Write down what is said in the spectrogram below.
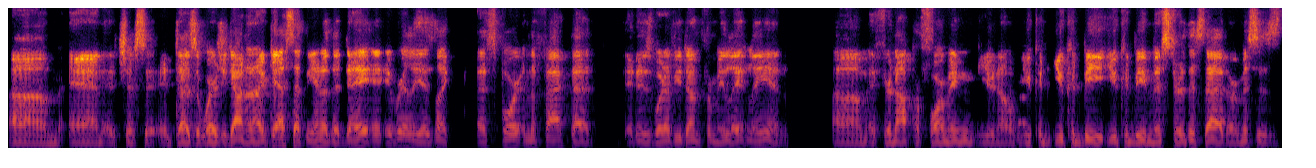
um and it's just it, it, does it wears you down and i guess at the end of the day it, it really is like a sport in the fact that it is what have you done for me lately? And um, if you're not performing you know you could you could be you could be mr this that or mrs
